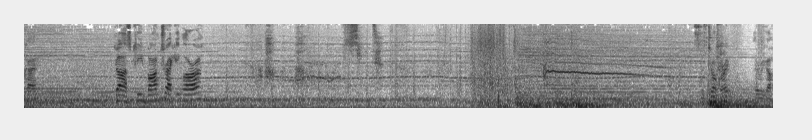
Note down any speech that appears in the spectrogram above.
Okay. Just keep on trekking, Laura. It's a joke, right? There we go.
